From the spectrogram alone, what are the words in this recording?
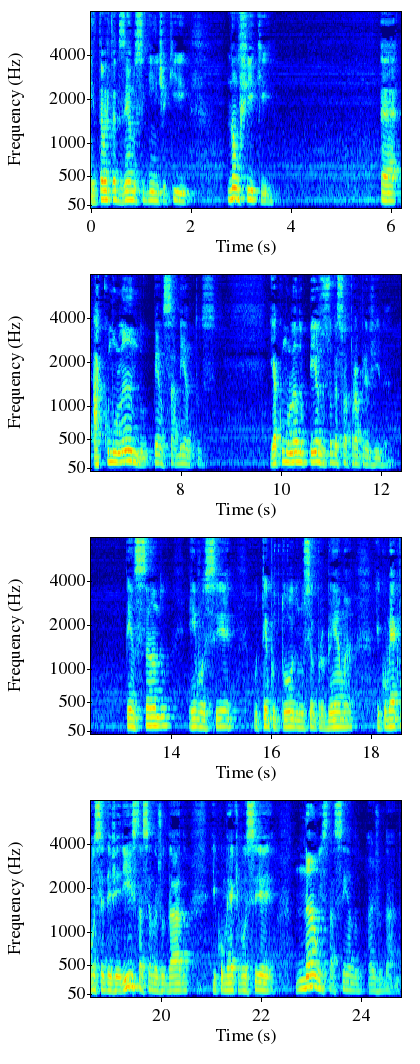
Então ele está dizendo o seguinte aqui: não fique é, acumulando pensamentos e acumulando peso sobre a sua própria vida, pensando em você o tempo todo, no seu problema e como é que você deveria estar sendo ajudado e como é que você não está sendo ajudado.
